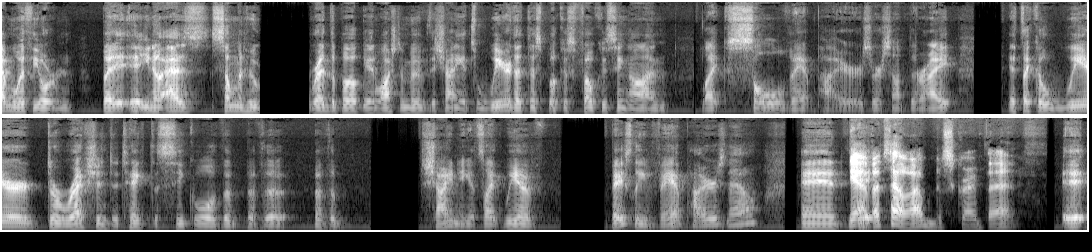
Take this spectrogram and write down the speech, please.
I'm with Yorton, but it, it- you know, as someone who read the book and watched the movie The Shining, it's weird that this book is focusing on like soul vampires or something, right? It's like a weird direction to take the sequel of the of the of the Shining. It's like we have basically vampires now, and Yeah, it- that's how I would describe that. it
